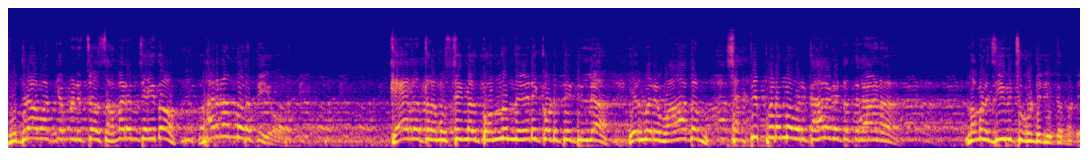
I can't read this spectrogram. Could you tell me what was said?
മുദ്രാവാക്യം വിളിച്ചോ സമരം ചെയ്തോ ഭരണം നടത്തിയോ? കേരളത്തിലെ മുസ്ലിങ്ങൾക്കൊന്നും നേടിക്കൊടുത്തിട്ടില്ല എന്നൊരു വാദം ശക്തിപ്പെടുന്ന ഒരു കാലഘട്ടത്തിലാണ് നമ്മൾ ജീവിച്ചു കൊണ്ടിരിക്കുന്നത്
